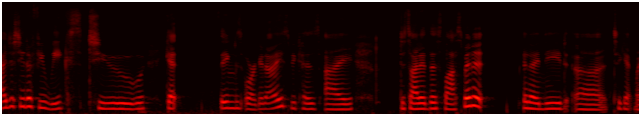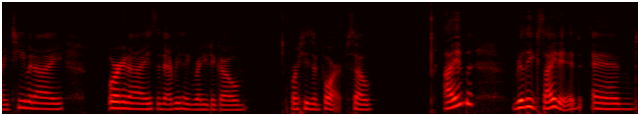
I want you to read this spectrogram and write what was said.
I just need a few weeks to get things organized because I decided this last minute and I need uh, to get my team and I organized and everything ready to go for season four. So I'm really excited and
